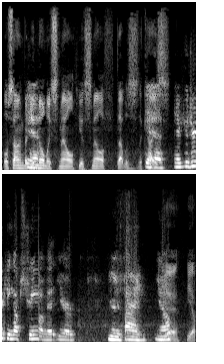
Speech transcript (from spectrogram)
or something. But Yeah. you'd normally smell you'd smell if that was the Yeah, case. and if you're drinking upstream of it, you're you're fine. You know. Yeah, yep.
